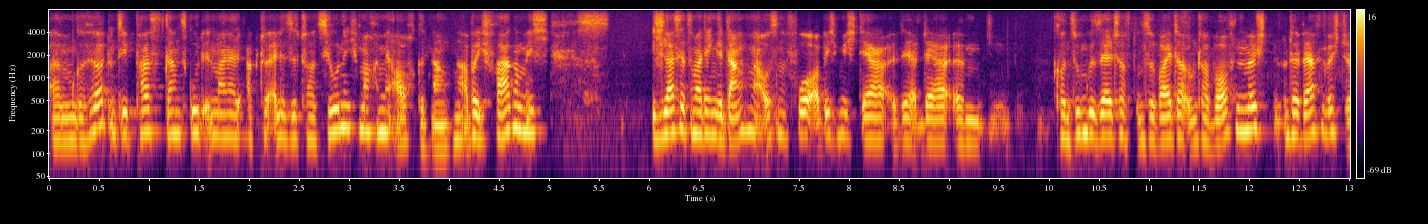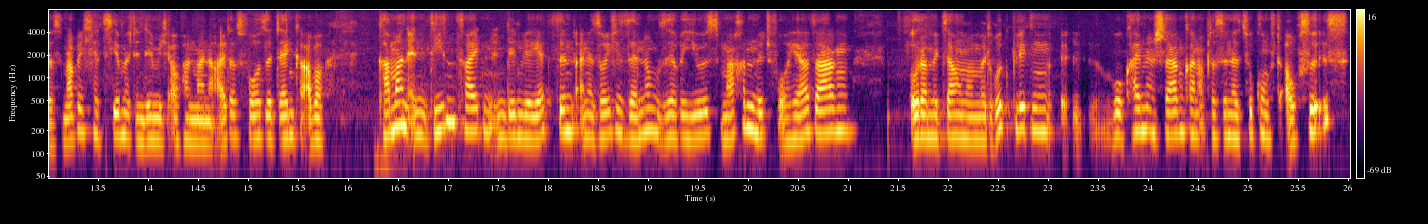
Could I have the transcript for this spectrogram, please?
ähm, gehört und sie passt ganz gut in meine aktuelle Situation. Ich mache mir auch Gedanken. Aber ich frage mich, ich lasse jetzt mal den Gedanken außen vor, ob ich mich der, der, der ähm, Konsumgesellschaft und so weiter unterworfen möchten, unterwerfen möchte. Das mache ich jetzt hiermit, indem ich auch an meine Altersvorse denke. Aber kann man in diesen Zeiten, in denen wir jetzt sind, eine solche Sendung seriös machen mit Vorhersagen oder mit, sagen wir mal, mit Rückblicken, äh, wo kein Mensch sagen kann, ob das in der Zukunft auch so ist?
